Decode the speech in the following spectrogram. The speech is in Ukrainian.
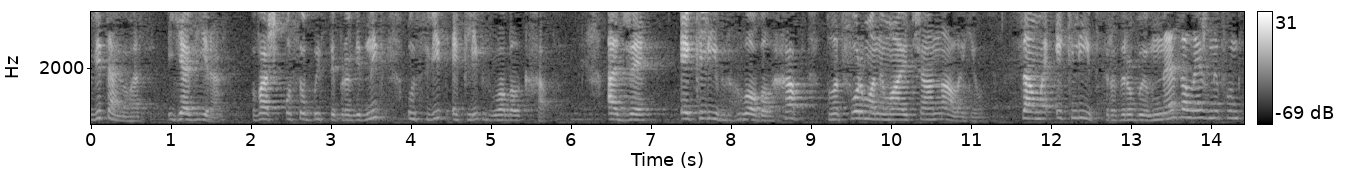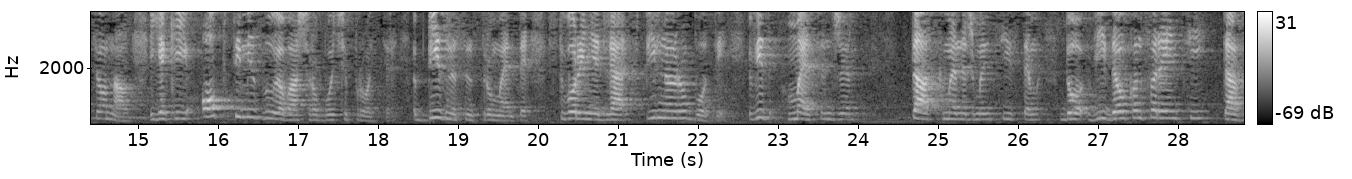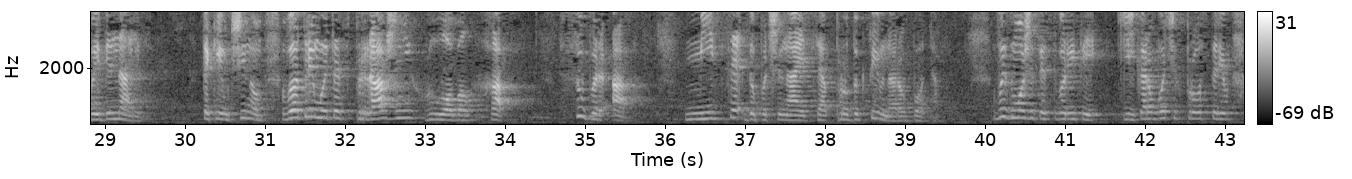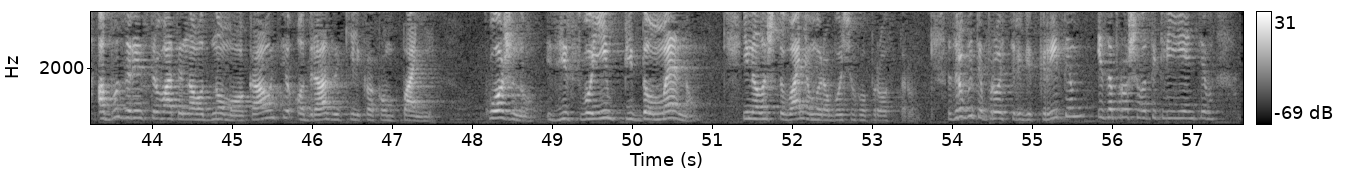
Вітаю вас! Я Віра, ваш особистий провідник у світ Eclipse Global Hub. Адже Eclipse Global Hub – платформа, не маючи аналогів. Саме Eclipse розробив незалежний функціонал, який оптимізує ваш робочий простір, бізнес-інструменти, створені для спільної роботи від Messenger, Task Management System до відеоконференцій та вебінарів. Таким чином, ви отримуєте справжній Global Hub. Супер ап. Місце, де починається продуктивна робота. Ви зможете створити кілька робочих просторів або зареєструвати на одному аккаунті одразу кілька компаній, кожну зі своїм піддоменом і налаштуваннями робочого простору, зробити простір відкритим і запрошувати клієнтів,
